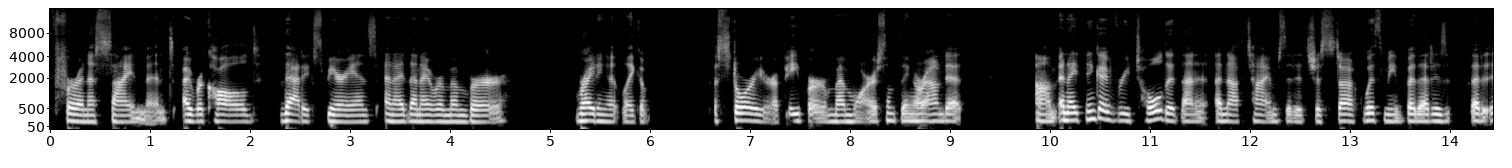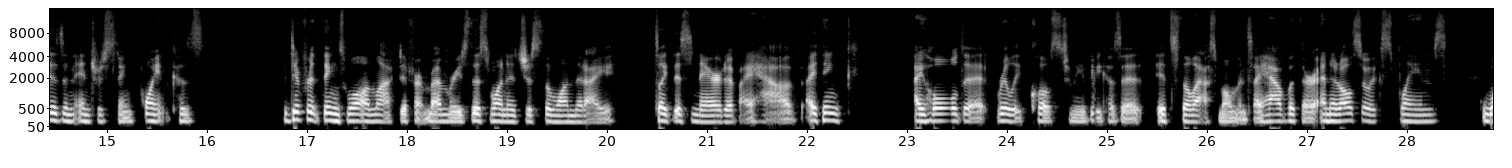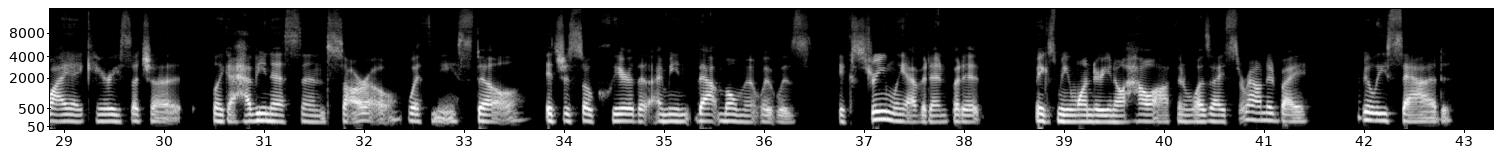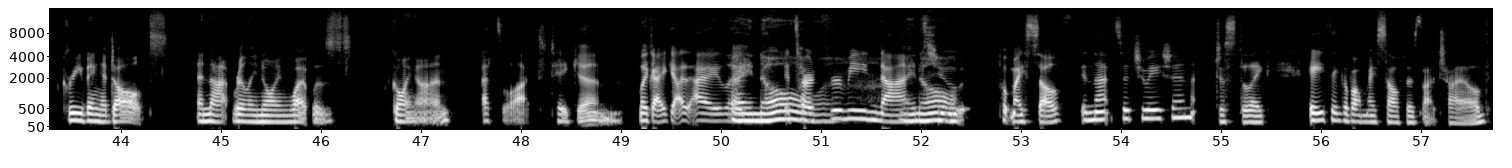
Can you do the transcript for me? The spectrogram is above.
for an assignment. I recalled that experience and I then I remember writing it like a, a story or a paper or memoir or something around it. Um, and I think I've retold it then enough times that it's just stuck with me. But that is that is an interesting point because different things will unlock different memories. This one is just the one that I it's like this narrative I have. I think I hold it really close to me because it it's the last moments I have with her. And it also explains why I carry such a like a heaviness and sorrow with me still. It's just so clear that I mean that moment it was extremely evident, but it makes me wonder, you know, how often was I surrounded by really sad, grieving adults and not really knowing what was going on. that's a lot to take in. Like I, I, I like. I know. it's hard for me not I know. to put myself in that situation. Just to like a think about myself as that child,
